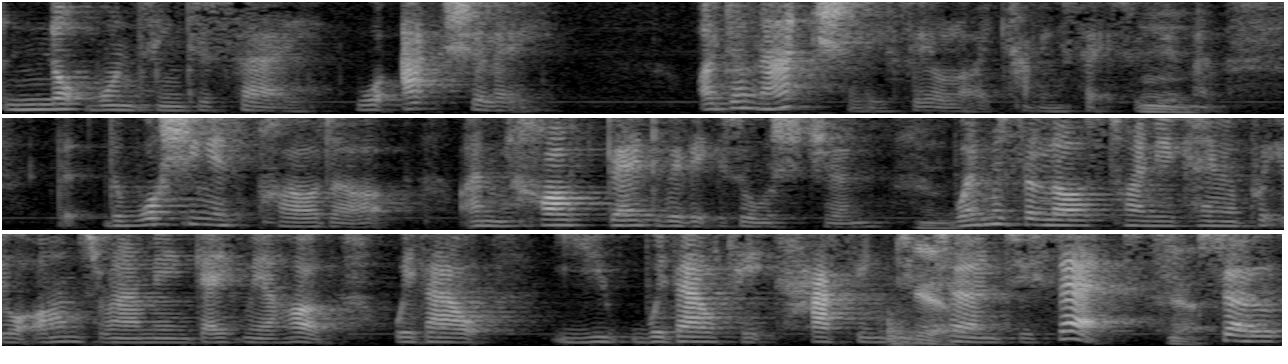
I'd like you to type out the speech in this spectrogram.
not wanting to say, well, actually, I don't actually feel like having sex with you. Hmm. man. The, the washing is piled up. I'm half dead with exhaustion. Hmm. When was the last time you came and put your arms around me and gave me a hug without you without it having to Yeah. turn to sex? Yeah. So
